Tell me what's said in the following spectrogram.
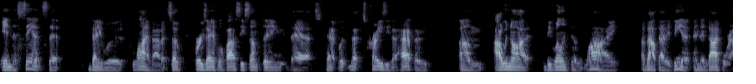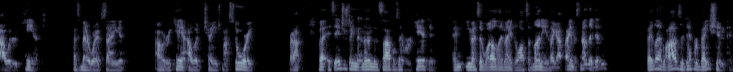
in the sense that they would lie about it. So for example, if I see something that that that's crazy that happened, um, I would not be willing to lie about that event and then die for it. I would recant. That's a better way of saying it. I would recant. I would change my story, right? But it's interesting that none of the disciples ever recanted. And you may say, well, they made lots of money and they got famous. No, they didn't. They led lives of deprivation and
